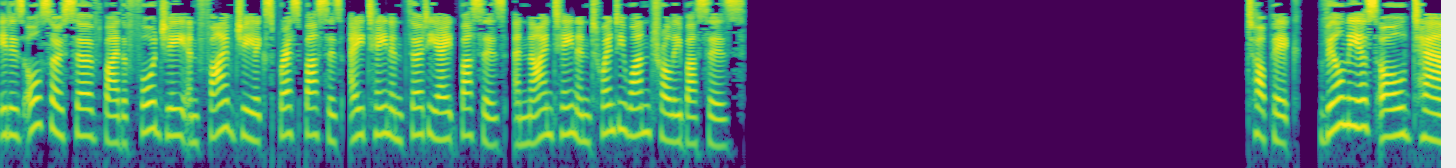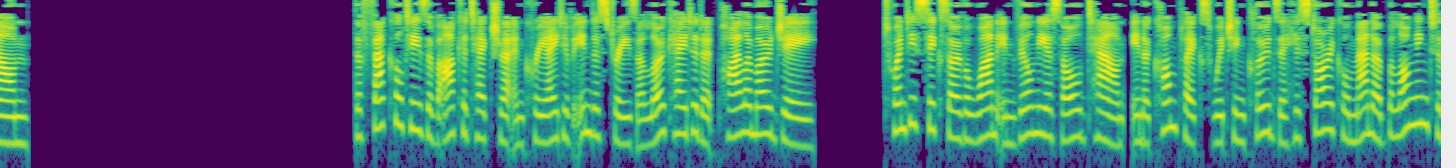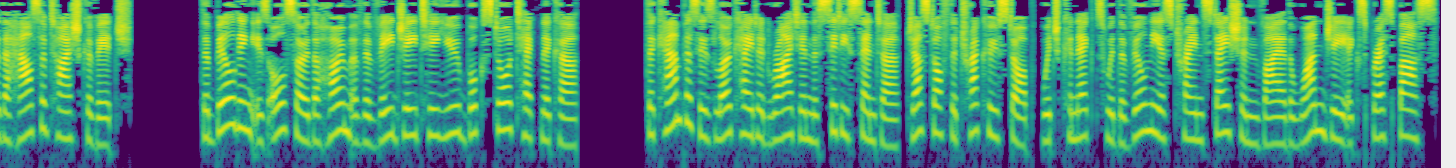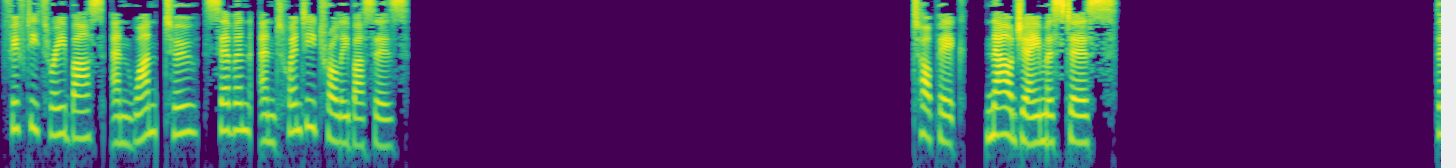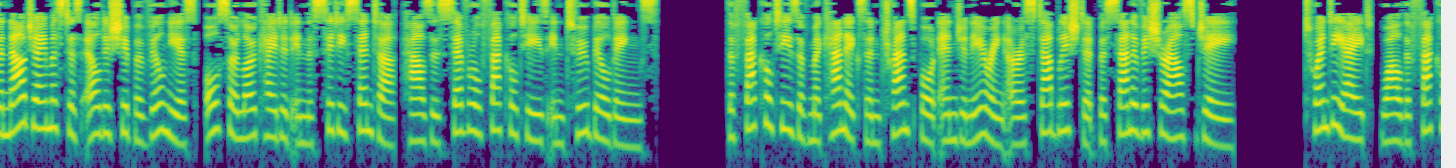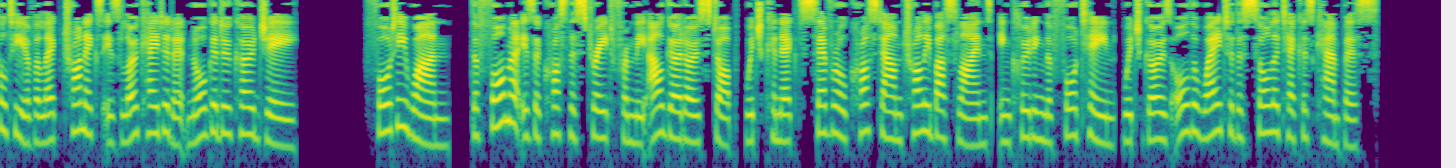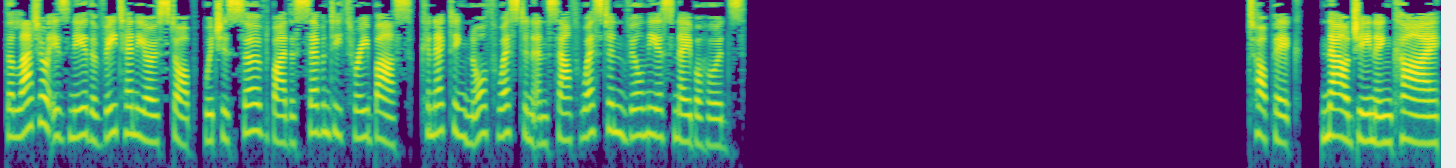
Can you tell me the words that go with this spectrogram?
It is also served by the 4G and 5G express buses, 18 and 38 buses, and 19 and 21 trolleybuses. Vilnius Old Town The faculties of Architecture and Creative Industries are located at Pylimo G. 26 over 1 in Vilnius Old Town, in a complex which includes a historical manor belonging to the House of Tyszkiewicz. The building is also the home of the VGTU bookstore Technika. The campus is located right in the city center, just off the Traku stop, which connects with the Vilnius train station via the 1G express bus, 53 bus, and 1, 2, 7, and 20 trolleybuses. Topic: Naujamiestis. The Now Naujamiestis Eldership of Vilnius, also located in the city centre, houses several faculties in two buildings. The faculties of Mechanics and Transport Engineering are established at Basanavičiaus G. 28, while the Faculty of Electronics is located at Naugarduko G. 41. The former is across the street from the Algirdo stop, which connects several crosstown trolleybus lines, including the 14, which goes all the way to the Saulėtekis campus. The latter is near the Vytenio stop, which is served by the 73 bus, connecting northwestern and southwestern Vilnius neighborhoods. Topic: Naujininkai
